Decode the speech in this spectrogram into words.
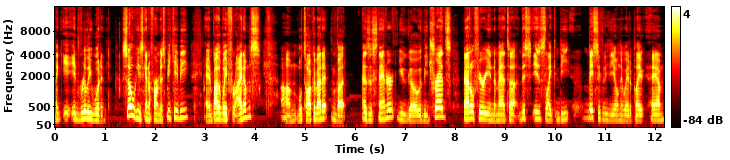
Like, it, it really wouldn't. So he's going to farm his BKB. And by the way, for items, um, we'll talk about it, but as a standard, you go the Treads, Battle Fury, and Manta. This is like the basically the only way to play AM.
